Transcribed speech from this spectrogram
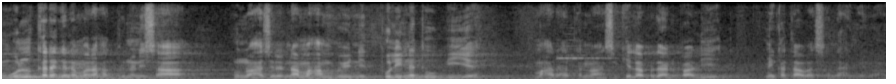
මුල් කරගෙනම රහත් වුණ නිසා උන්වහන්සේට නම හම්බ වෙන්නේ පුලින තූපීය මහරහතන් වහන්සේ කියලා අපදාන පාළියේ මේ කතාව සඳහන් වෙනවා.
